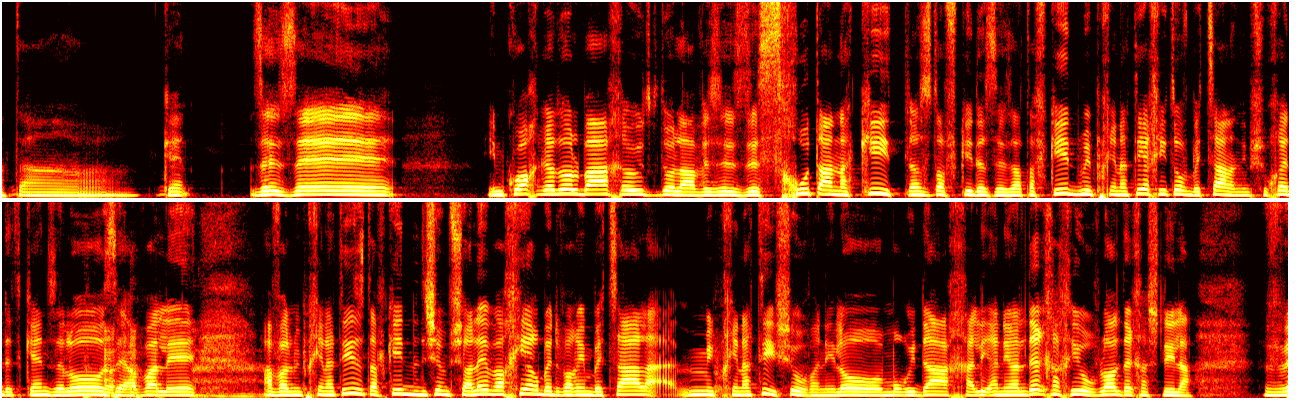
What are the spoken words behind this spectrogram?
אתה, כן. זה, זה, עם כוח גדול באה אחריות גדולה, וזה זה זכות ענקית לעשות את התפקיד הזה. זה התפקיד מבחינתי הכי טוב בצה"ל, אני משוחדת, כן? זה לא זה, אבל, אה, אבל מבחינתי זה תפקיד שמשלב הכי הרבה דברים בצה"ל, מבחינתי, שוב, אני לא מורידה חלי, אני על דרך החיוב, לא על דרך השלילה. ו...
